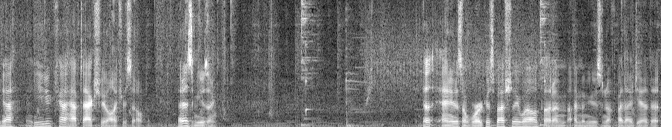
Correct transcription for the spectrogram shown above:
Yeah, you do kind of have to actually launch yourself. That is amusing. And it doesn't work especially well, but I'm, I'm amused enough by the idea that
